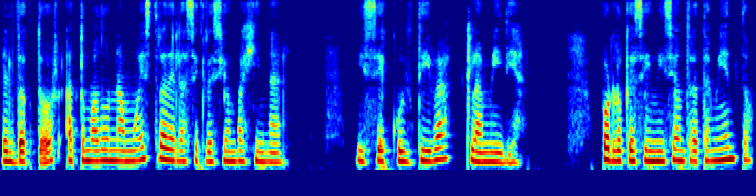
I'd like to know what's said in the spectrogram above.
El doctor ha tomado una muestra de la secreción vaginal y se cultiva clamidia, por lo que se inicia un tratamiento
